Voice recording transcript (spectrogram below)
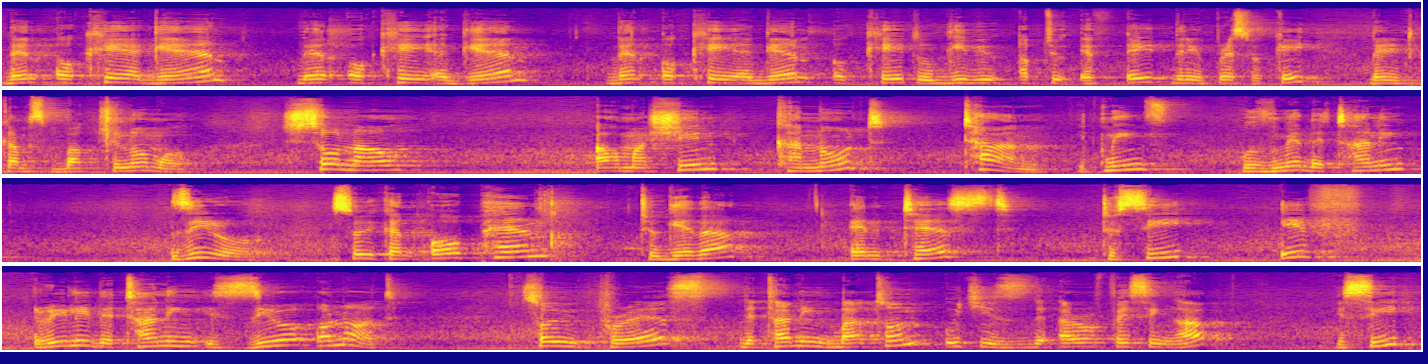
then OK again, then OK again, then OK again, OK to give you up to F8, then you press OK, then it comes back to normal. So now our machine cannot turn. It means we've made the turning zero. So we can open together and test to see if really the turning is zero or not. So we press the turning button, which is the arrow facing up. You see,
